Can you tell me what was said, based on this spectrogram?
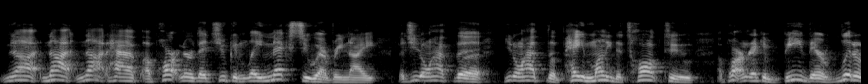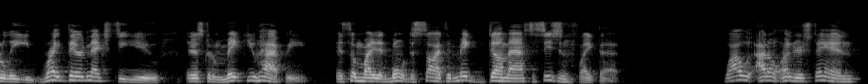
not not not have a partner that you can lay next to every night that you don't have to you don't have to pay money to talk to. A partner that can be there literally right there next to you and it's going to make you happy. And somebody that won't decide to make dumbass decisions like that. Why would i don't understand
